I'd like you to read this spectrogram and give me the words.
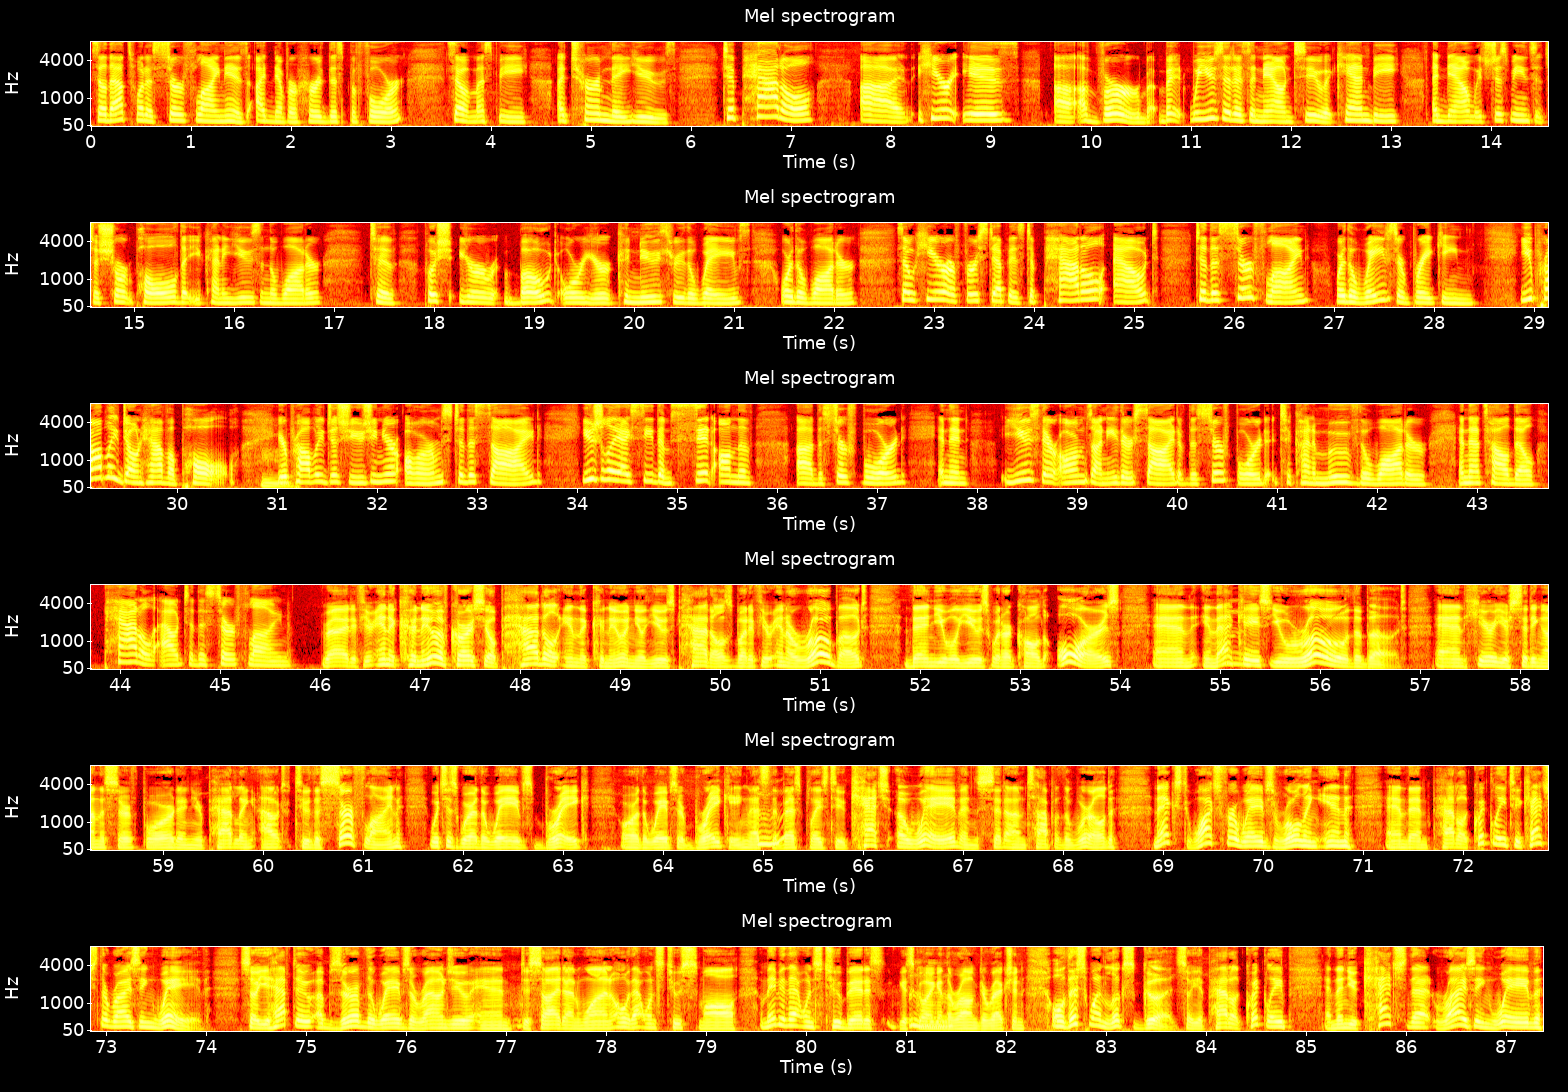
So that's what a surf line is. I'd never heard this before. So it must be a term they use. To paddle, uh, here is uh, a verb, but we use it as a noun too. It can be a noun, which just means it's a short pole that you kind of use in the water to push your boat or your canoe through the waves or the water. So here, our first step is to paddle out to the surf line where the waves are breaking. You probably don't have a pole. Hmm. You're probably just using your arms to the side. Usually, I see them sit on the uh, the surfboard and then use their arms on either side of the surfboard to kind of move the water, and that's how they'll paddle out to the surf line. Right. If you're in a canoe, of course, you'll paddle in the canoe and you'll use paddles. But if you're in a rowboat, then you will use what are called oars. And in that mm. case, you row the boat. And here you're sitting on the surfboard and you're paddling out to the surf line, which is where the waves break or the waves are breaking. That's mm -hmm. the mm-hmm. best place to catch a wave and sit on top of the world. Next, watch for waves rolling in and then paddle quickly to catch the rising wave. So you have to observe the wave waves around you and decide on one. Oh, that one's too small. Maybe that one's too big. It's, it's going mm -hmm. in the mm-hmm. wrong direction. Oh, this one looks good. So you paddle quickly and then you catch that rising wave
